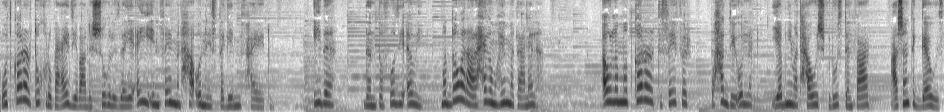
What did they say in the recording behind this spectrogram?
وتقرر تخرج عادي بعد الشغل زي أي إنسان من حقه إنه يستجم في حياته. إيه ده؟ ده أنت فاضي قوي ما تدور على حاجة مهمة تعملها. أو لما تقرر تسافر وحد يقولك يا ابني ما تحوش فلوس تنفعك. عشان تتجوز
